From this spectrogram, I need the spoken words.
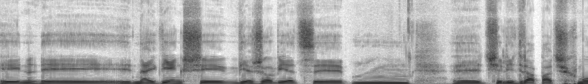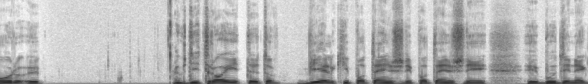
y, y, największy wieżowiec, mm, czyli drapacz chmur w Detroit to wielki, potężny, potężny budynek,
